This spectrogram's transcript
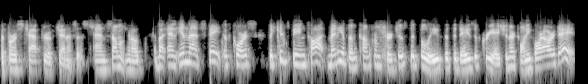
the first chapter of Genesis. And some of, you know, but, and in that state, of course, the kids being taught, many of them come from churches that believe that the days of creation are 24 hour days.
